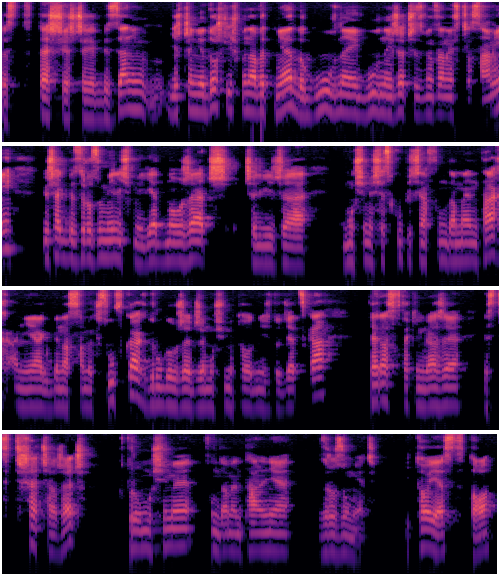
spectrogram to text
to jest też jeszcze jakby zanim, jeszcze nie doszliśmy nawet nie do głównej, głównej rzeczy związanej z czasami, już jakby zrozumieliśmy jedną rzecz, czyli że musimy się skupić na fundamentach, a nie jakby na samych słówkach. Drugą rzecz, że musimy to odnieść do dziecka. Teraz w takim razie jest trzecia rzecz, którą musimy fundamentalnie zrozumieć. I to jest to,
